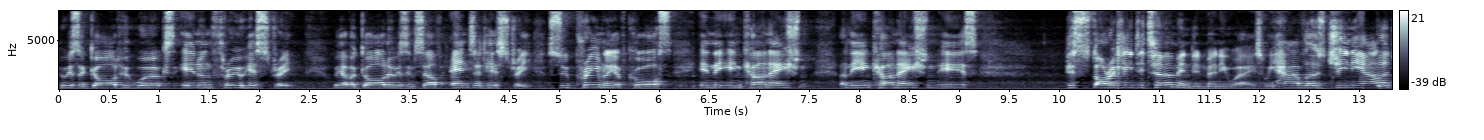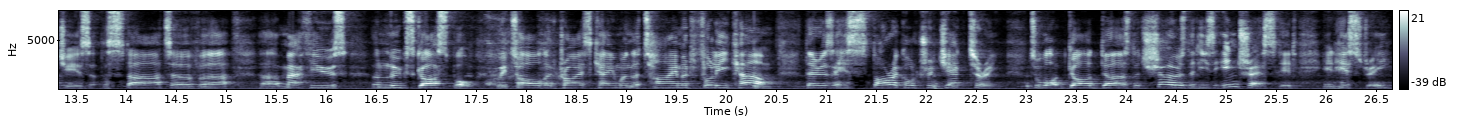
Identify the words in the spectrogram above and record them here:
who is a God who works in and through history. We have a God who has himself entered history, supremely, of course, in the incarnation. And the incarnation is historically determined in many ways. We have those genealogies at the start of uh, uh, Matthew's and Luke's gospel. We're told that Christ came when the time had fully come. There is a historical trajectory to what God does that shows that He's interested in history.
